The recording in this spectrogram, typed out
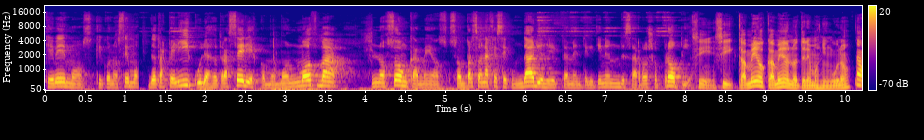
que vemos, que conocemos de otras películas, de otras series, como Mon Mothma, no son cameos, son personajes secundarios directamente, que tienen un desarrollo propio. Sí, sí, cameo, cameo no tenemos ninguno. No,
